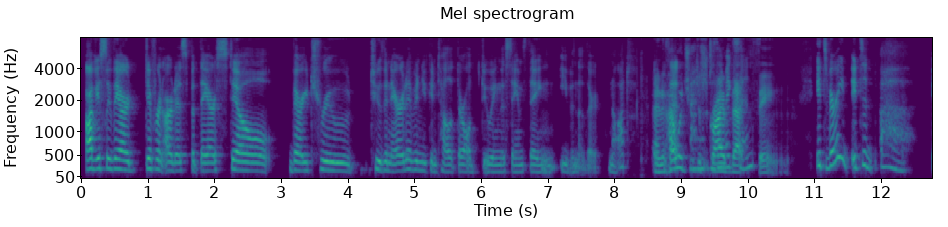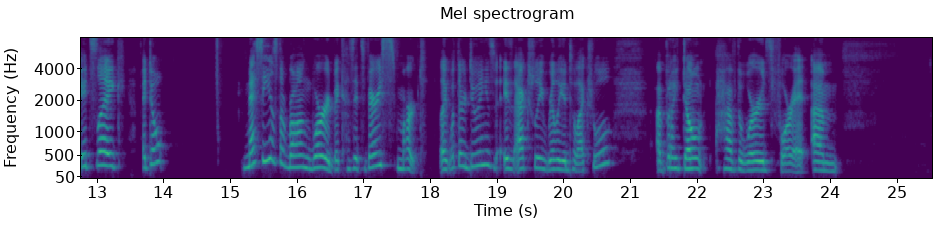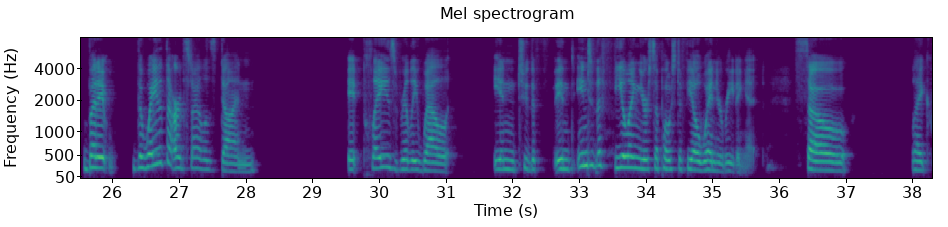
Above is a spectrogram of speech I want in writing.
obviously they are different artists, but they are still very true to the narrative, and you can tell that they're all doing the same thing, even though they're not. And how that- would you that describe that, sense? thing? It's very. It's a. Uh, it's like I don't. Messy is the wrong word because it's very smart. Like what they're doing is is actually really intellectual, uh, but I don't have the words for it. Um, but it the way that the art style is done, it plays really well into the in, into the feeling you're supposed to feel when you're reading it. So, like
